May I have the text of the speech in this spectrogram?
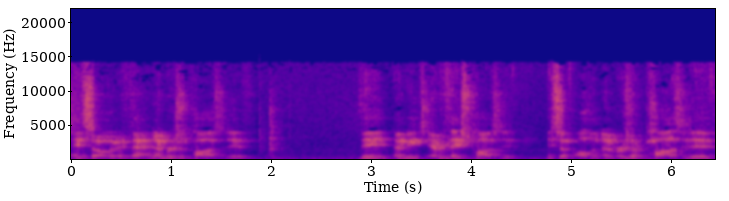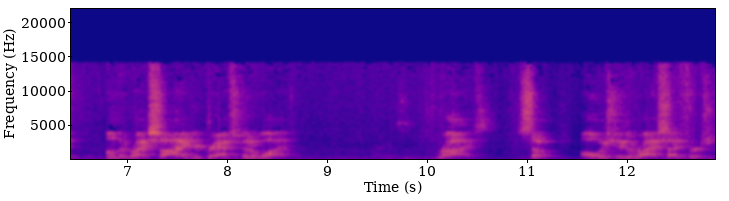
and so if that number is a positive, then that means everything's positive. And so if all the numbers are positive, on the right side, your graph's going to what? Rise. So always do the right side first,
